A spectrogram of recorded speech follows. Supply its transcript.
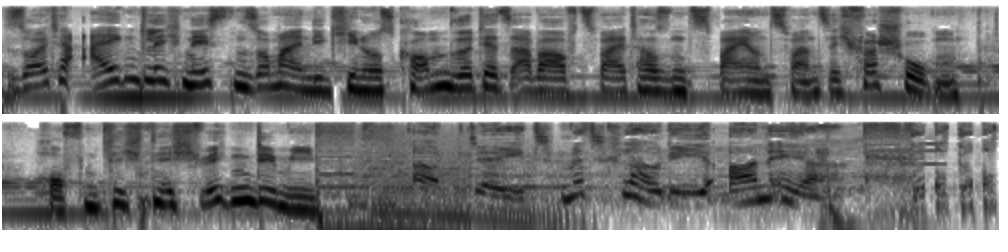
Sollte eigentlich nächsten Sommer in die Kinos kommen, wird jetzt aber auf 2022 verschoben. Hoffentlich nicht wegen Demi. Update mit Claudi on Air. パパ。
